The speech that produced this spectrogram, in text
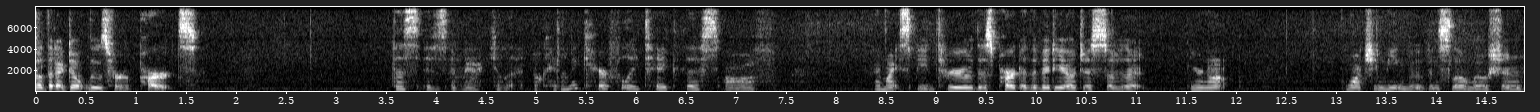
so that I don't lose her parts this is immaculate okay let me carefully take this off I might speed through this part of the video just so that you're not watching me move in slow motion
